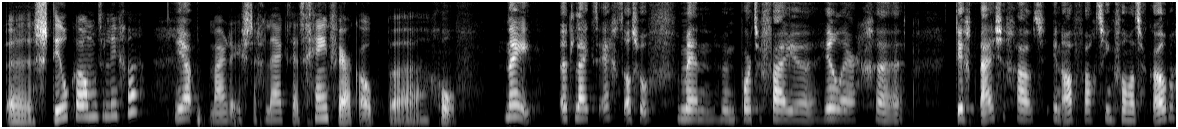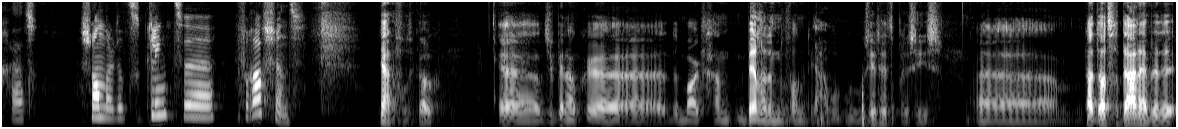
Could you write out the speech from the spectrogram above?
uh, stil komen te liggen, ja. maar er is tegelijkertijd geen verkoopgolf. nee, het lijkt echt alsof men hun portefeuille heel erg dicht bij zich houdt in afwachting van wat er komen gaat. Sander, dat klinkt uh, verrassend. Ja, dat vond ik ook. Uh, dus ik ben ook uh, de markt gaan bellen van, ja, hoe, hoe zit het precies? nou, dat gedaan hebben,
